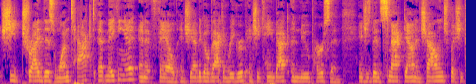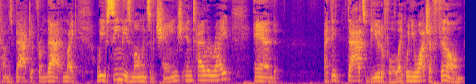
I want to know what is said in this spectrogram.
she tried this one tact at making it and it failed and she had to go back and regroup and she came back a new person and she's been smacked down and challenged but she comes back from that and like we've seen these moments of change in Tyler Wright and I think that's beautiful. Like when you watch a film,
